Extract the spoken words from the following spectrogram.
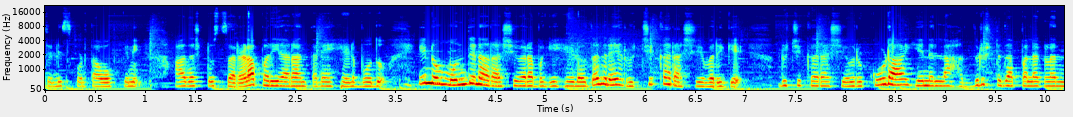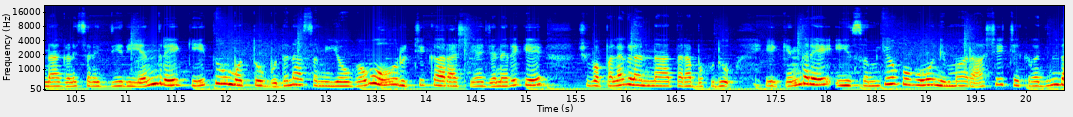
ತಿಳಿಸ್ಕೊಡ್ತಾ ಹೋಗ್ತೀನಿ. ಆದಷ್ಟು ಸರಳ ಪರಿಹಾರ ಅಂತಲೇ ಹೇಳ್ಬೋದು. ಇನ್ನು ಮುಂದಿನ ರಾಶಿಯವರ ಬಗ್ಗೆ ಹೇಳೋದಾದರೆ ರುಚಿಕ ರಾಶಿಯವರಿಗೆ. ರುಚಿಕ ರಾಶಿಯವರು ಕೂಡ ಏನೆಲ್ಲ ಅದೃಷ್ಟದ ಫಲಗಳನ್ನು ಗಳಿಸಲಿದ್ದೀರಿ ಅಂದರೆ ಕೇತು ಮತ್ತು ಬುಧನ ಸಂಯೋಗವು ರುಚಿಕ ರಾಶಿಯ ಜನರಿಗೆ ಶುಭ ಫಲಗಳನ್ನು ತರಬಹುದು. ಏಕೆಂದರೆ ಈ ಸಂಯೋಗವು ನಿಮ್ಮ ರಾಶಿ ಚಕ್ರದಿಂದ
